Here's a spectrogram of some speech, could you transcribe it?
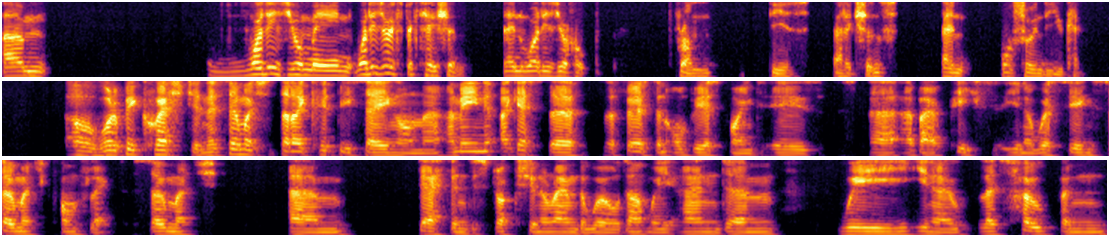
um, what is your main, what is your expectation and what is your hope from these elections and also in the UK? Oh, what a big question. There's so much that I could be saying on that. I mean, I guess the, the first and obvious point is uh, about peace. You know, we're seeing so much conflict, so much um, death and destruction around the world, aren't we? And um, we, you know, let's hope and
